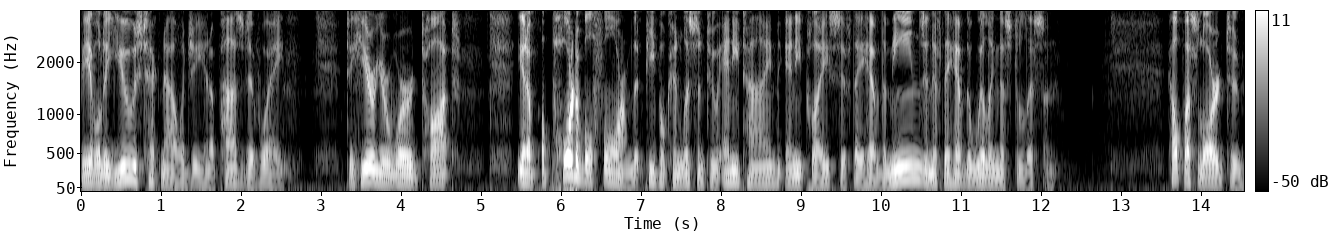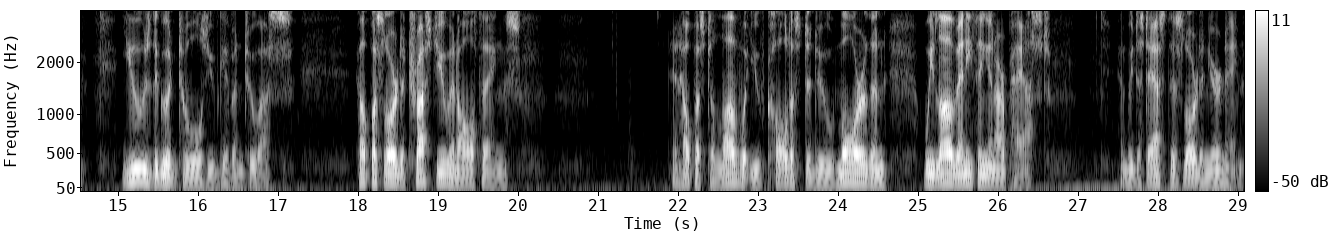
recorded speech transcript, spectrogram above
be able to use technology in a positive way to hear your word taught in a, a, portable form that people can listen to anytime, any place, if they have the means and if they have the willingness to listen. Help us, Lord, to use the good tools you've given to us. Help us, Lord, to trust you in all things. And help us to love what you've called us to do more than we love anything in our past. And we just ask this, Lord, in your name.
